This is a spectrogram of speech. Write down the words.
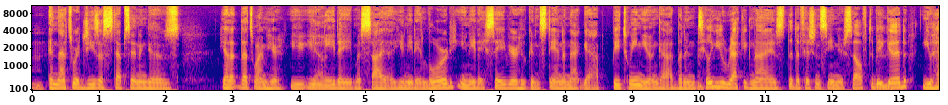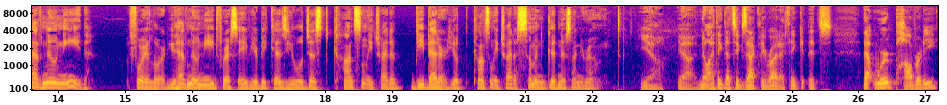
Hmm. And that's where Jesus steps in and goes, yeah, that, that's why I'm here. You, you Yeah. need a Messiah. You need a Lord. You need a Savior who can stand in that gap between you and God. But until mm-hmm. you recognize the deficiency in yourself to be mm. good, you have no need for a Lord. You have no mm. need for a Savior because you will just constantly try to be better. You'll constantly try to summon goodness on your own. Yeah, yeah. No, I think that's exactly right. I think it's that word poverty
